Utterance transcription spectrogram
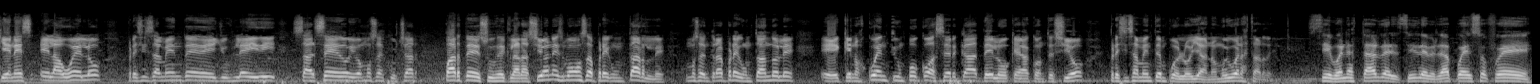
quien es el abuelo precisamente de Lady Salcedo y vamos a escuchar parte de sus declaraciones. Vamos a preguntarle, vamos a entrar preguntándole eh, que nos cuente un poco acerca de lo que aconteció precisamente en Pueblo Llano. Muy buenas tardes. Sí, buenas tardes. Sí, de verdad, pues eso fue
